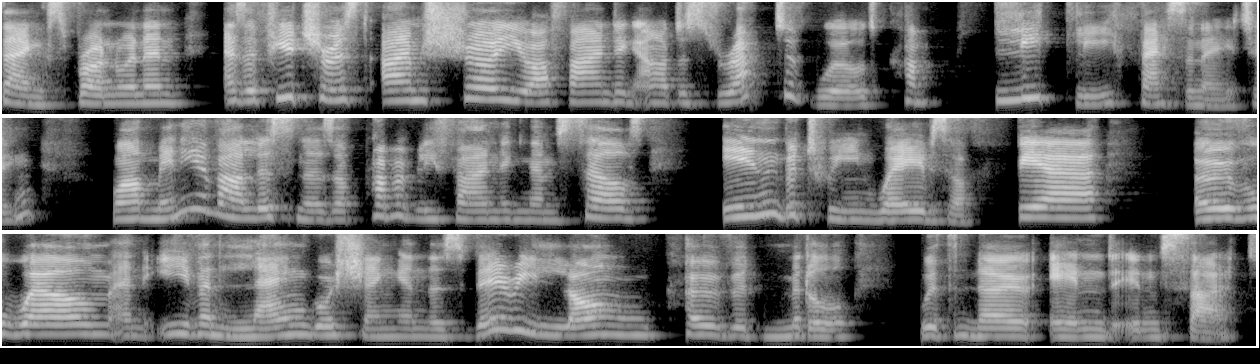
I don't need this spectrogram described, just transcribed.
Thanks, Bronwyn. And as a futurist, I'm sure you are finding our disruptive world completely fascinating, while many of our listeners are probably finding themselves in between waves of fear, overwhelm, and even languishing in this very long COVID middle with no end in sight.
